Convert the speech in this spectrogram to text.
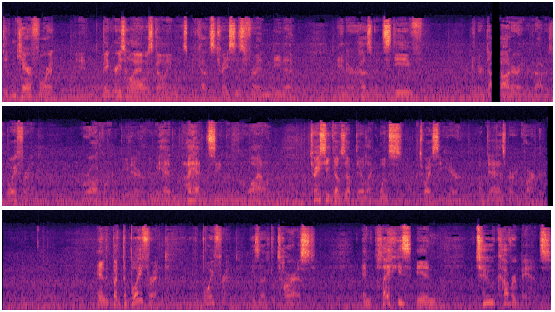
didn't care for it. And the big reason why I was going was because Tracy's friend Nita and her husband Steve and her daughter and her daughter's boyfriend were all going to be there. And we had I hadn't seen them in a while. Tracy goes up there like once, twice a year up to Asbury Park. And but the boyfriend, the boyfriend is a guitarist and plays in two cover bands.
